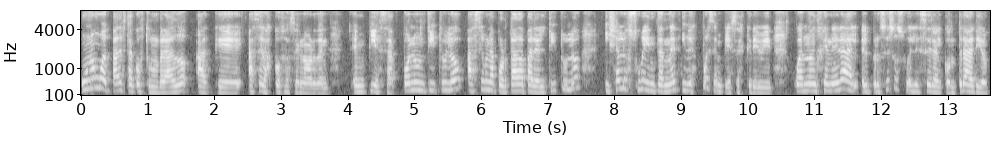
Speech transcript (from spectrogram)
uno en Wattpad está acostumbrado a que hace las cosas en orden. Empieza, pone un título, hace una portada para el título y ya lo sube a internet y después empieza a escribir. Cuando en general el proceso suele ser al contrario.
